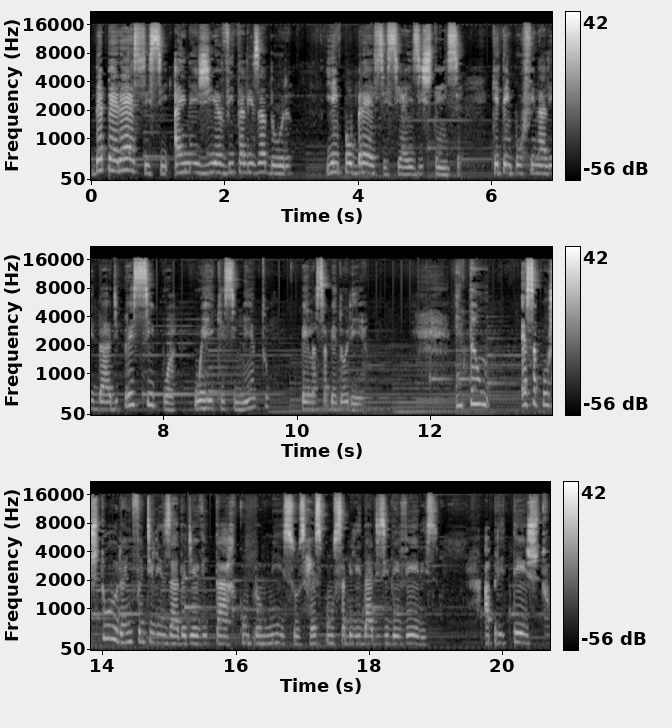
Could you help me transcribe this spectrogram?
deperece-se a energia vitalizadora e empobrece-se a existência, que tem por finalidade precípua o enriquecimento pela sabedoria. Então, essa postura infantilizada de evitar compromissos, responsabilidades e deveres, a pretexto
